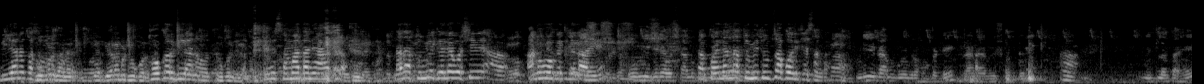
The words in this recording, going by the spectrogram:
बियाणं कसं ठोकर होतं? ठोकर. ठोकर बियाणं होतं. तुम्ही समाधानी आहात का? दादा तुम्ही गेल्या वर्षी अनुभव घेतलेला आहे. हो तर पहिल्यांदा तुम्ही तुमचा परिचय सांगा. मी राम गोविंद राणा इथलंच आहे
